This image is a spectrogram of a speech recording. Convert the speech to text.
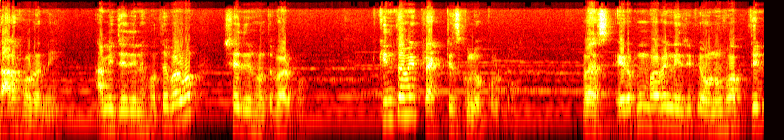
তাড়াহুড়ো নেই। আমি যেদিন হতে পারব, সেদিন হতে পারব। কিন্তু আমি প্র্যাকটিসগুলো করব। ব্যাস, এরকমভাবে নিজেকে অনুভব দিন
